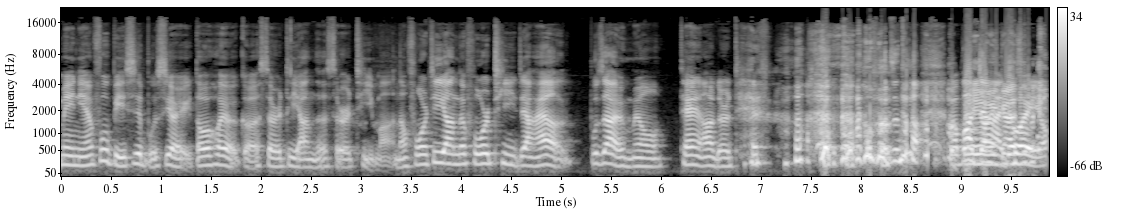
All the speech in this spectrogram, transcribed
每年复笔试不是有都会有一个 thirty under thirty 嘛，然后 forty under forty 这样，还有不知道有没有 ten under ten，我不知道，搞不好将来就会有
